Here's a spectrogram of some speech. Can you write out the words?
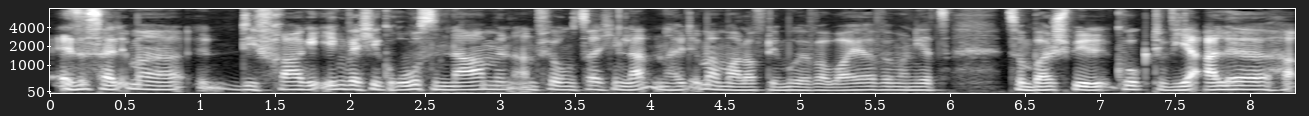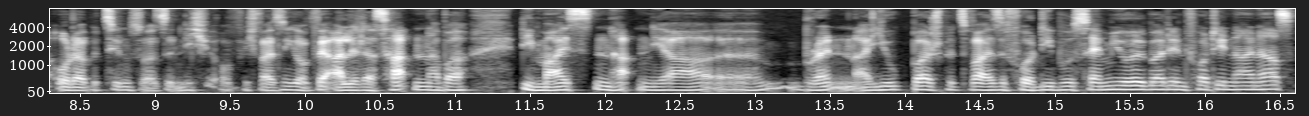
es ist halt immer die Frage, irgendwelche großen Namen in Anführungszeichen landen halt immer mal auf dem Waiver Wire. Wenn man jetzt zum Beispiel guckt, wir alle, oder beziehungsweise nicht, ich weiß nicht, ob wir alle das hatten, aber die meisten hatten ja äh, Brandon Ayuk beispielsweise vor Debo Samuel bei den 49ers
